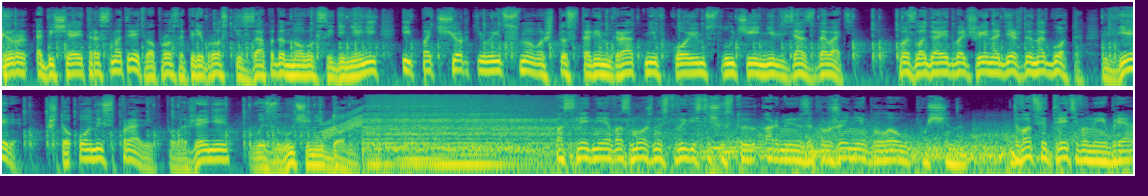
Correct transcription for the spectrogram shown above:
Фюрер обещает рассмотреть вопрос о переброске с Запада новых соединений и подчеркивает снова, что Сталинград ни в коем случае нельзя сдавать. Возлагает большие надежды на Гота, веря, что он исправит положение в излучине Дона. Последняя возможность вывести шестую армию из окружения была упущена. 23 ноября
